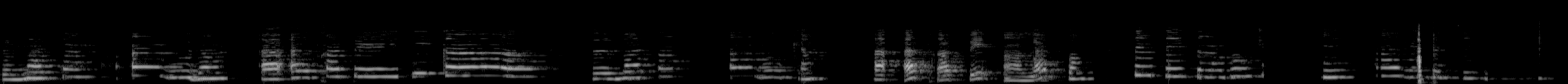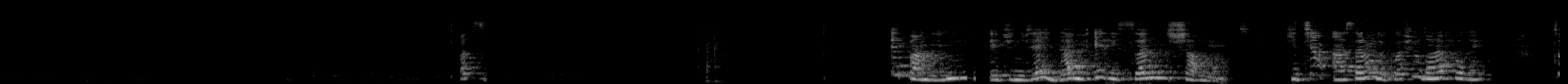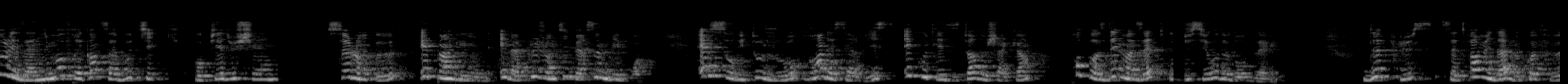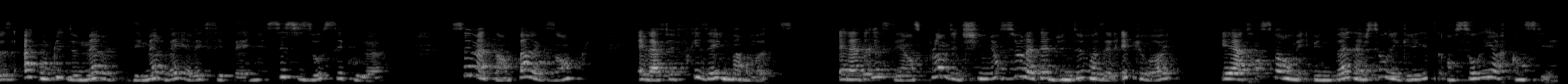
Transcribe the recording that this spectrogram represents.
Ce matin, un boudin a attrapé une licorne. Ce matin, un bouquin a attrapé un lapin. C'était un bouquin qui avait petit. Épingline est une vieille dame hérissonne charmante qui tient un salon de coiffure dans la forêt. Tous les animaux fréquentent sa boutique, au pied du chêne. Selon eux, Épingline est la plus gentille personne des bois. Elle sourit toujours, rend des services, écoute les histoires de chacun, propose des noisettes ou du sirop de groseille. De plus, cette formidable coiffeuse accomplit des merveilles avec ses peignes, ses ciseaux, ses couleurs. Ce matin, par exemple, elle a fait friser une marmotte. Elle a dressé un splendide chignon sur la tête d'une demoiselle écureuil et a transformé une banale souris grise en souris arc-en-ciel.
